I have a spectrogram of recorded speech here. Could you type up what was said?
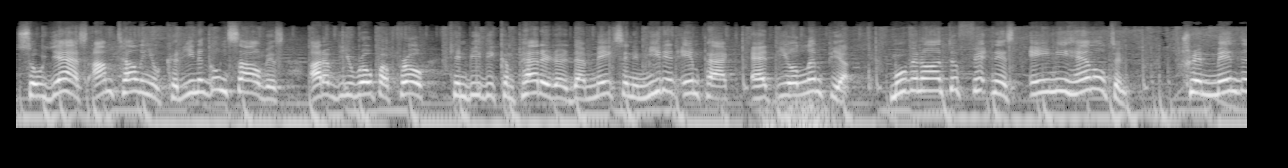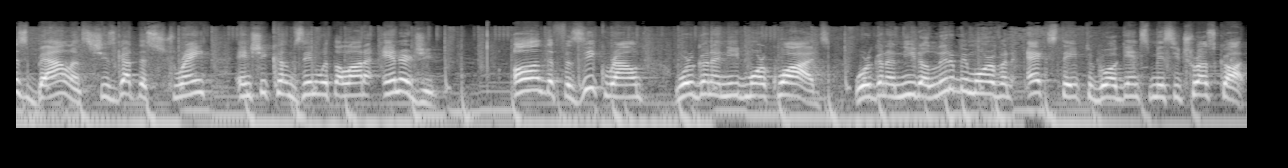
So yes, I'm telling you, Karina Gonçalves out of the Europa Pro can be the competitor that makes an immediate impact at the Olympia. Moving on to fitness, Amy Hamilton. Tremendous balance. She's got the strength and she comes in with a lot of energy. On the physique round, we're gonna need more quads. We're gonna need a little bit more of an X tape to go against Missy Truscott.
